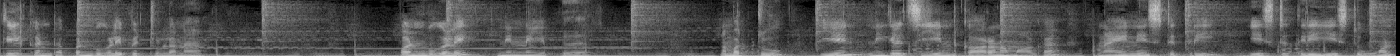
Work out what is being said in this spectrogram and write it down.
கீழ்க்கண்ட பண்புகளை பெற்றுள்ளன. பண்புகளை நிர்ணயிப்பது. நம்பர் டூ ஏன் நிகழ்ச்சியின் காரணமாக nine is to three is to three is to one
